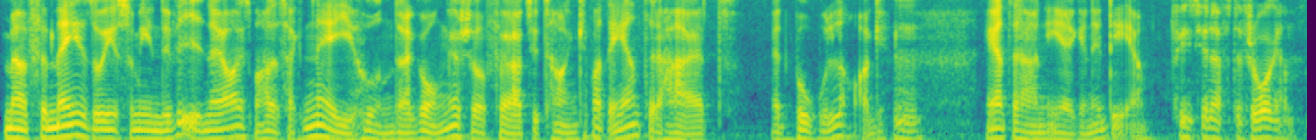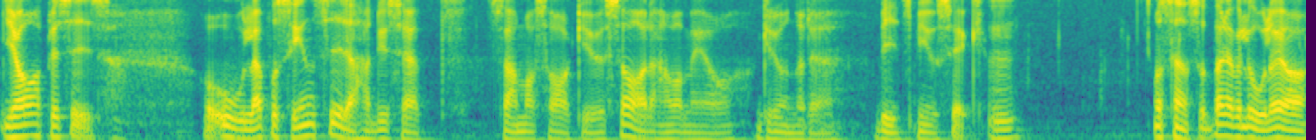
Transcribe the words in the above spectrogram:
Men för mig då som individ, när jag liksom hade sagt nej hundra gånger så föds ju tanken på att är inte det här ett, ett bolag? Mm. Är inte det här en egen idé? Det finns ju en efterfrågan. Ja, precis. Och Ola på sin sida hade ju sett samma sak i USA där han var med och grundade Beats Music. Mm. Och sen så började väl Ola och jag,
